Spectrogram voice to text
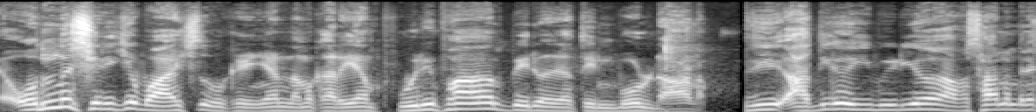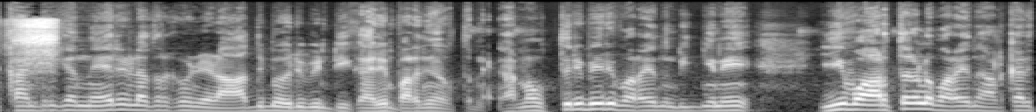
ഒന്ന് ശരിക്കും വായിച്ചു നോക്കിക്കഴിഞ്ഞാൽ നമുക്കറിയാം ഭൂരിഭാഗം പേരും അതിനകത്ത് ഇൻവോൾവ് ആണ്. ഇത് അധികം ഈ വീഡിയോ അവസാനം വരെ കണ്ടിരിക്കാൻ നേരെയുള്ളവർക്ക് വേണ്ടിയാണ് ആദ്യം ഒരു മിനിറ്റ് ഈ കാര്യം പറഞ്ഞു നിർത്തുന്നത്. കാരണം ഒത്തിരി പേര് പറയുന്നുണ്ട് ഇങ്ങനെ ഈ വാർത്തകൾ പറയുന്ന ആൾക്കാർ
